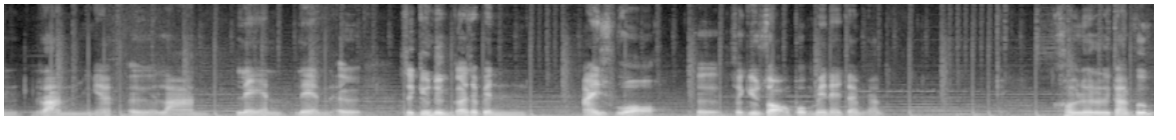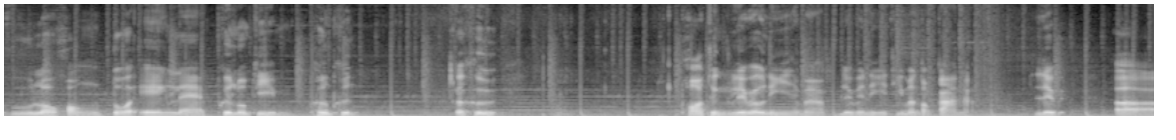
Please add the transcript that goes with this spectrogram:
นรันเงี้ยเออลานแลนแลนเออสกิลหนึ่งก็จะเป็นไอซ์วอลเออสกิลสองผมไม่แน่ใจเหมือนกันความเร็วการฟื้นฟูโลกของตัวเองและเพื่อนร่วมทีมเพิ่มขึ้น ก็คือ พอถึงเลเวลนี้ใช่ไหมครับเลเวลนี้ที่มันต้องการอะเลเวเอ่อ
